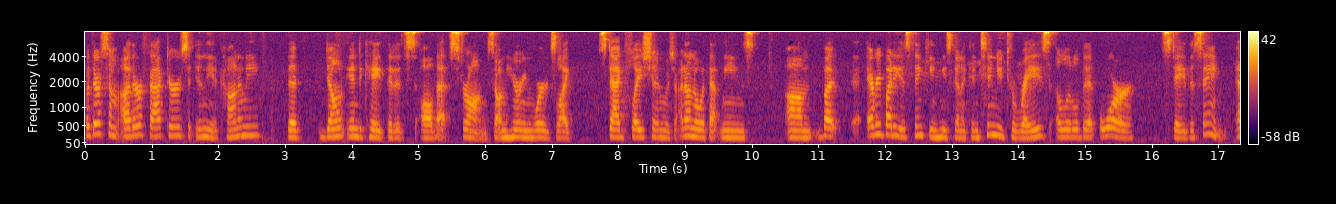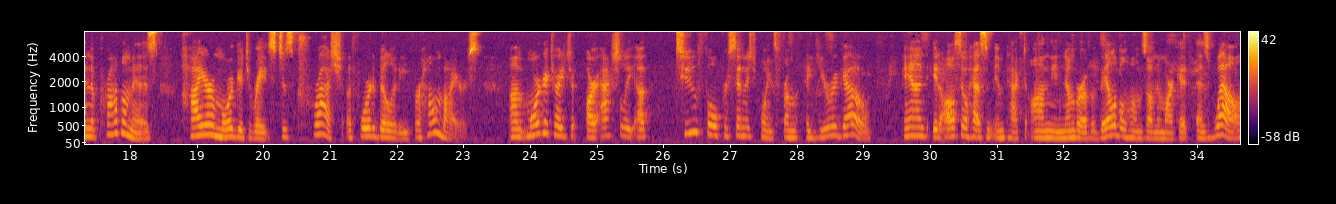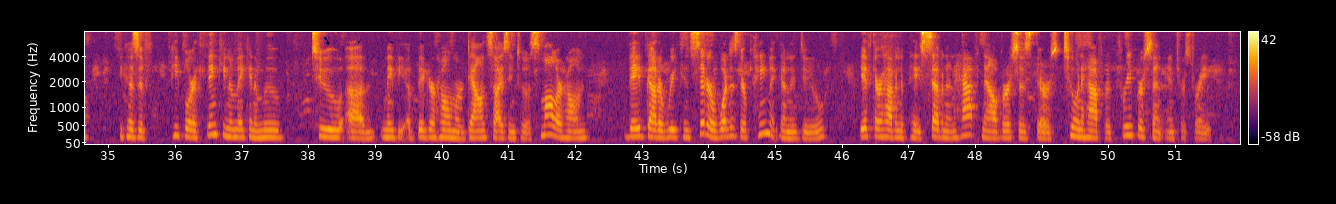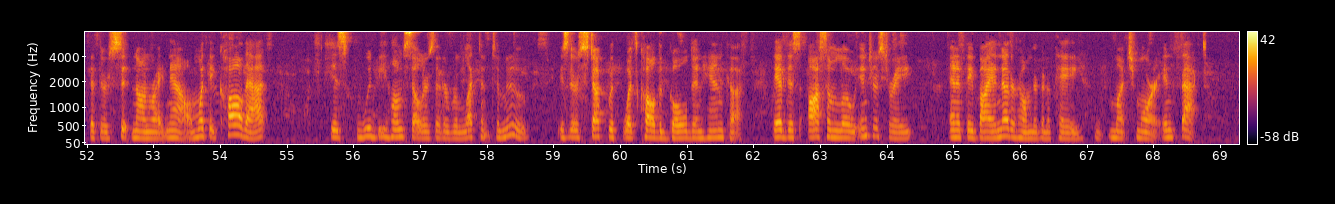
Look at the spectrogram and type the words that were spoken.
But there's some other factors in the economy that don't indicate that it's all that strong. So I'm hearing words like stagflation, which I don't know what that means. Um, but everybody is thinking he's going to continue to raise a little bit or stay the same. And the problem is, higher mortgage rates just crush affordability for home buyers. Um, mortgage rates are actually up two full percentage points from a year ago. And it also has an impact on the number of available homes on the market as well, because if people are thinking of making a move to um, maybe a bigger home or downsizing to a smaller home, they've got to reconsider what is their payment going to do if they're having to pay seven and a half now versus there's two and a half or three percent interest rate that they're sitting on right now. And what they call that is would be home sellers that are reluctant to move is they're stuck with what's called the golden handcuff. They have this awesome low interest rate, and if they buy another home, they're going to pay much more. In fact,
